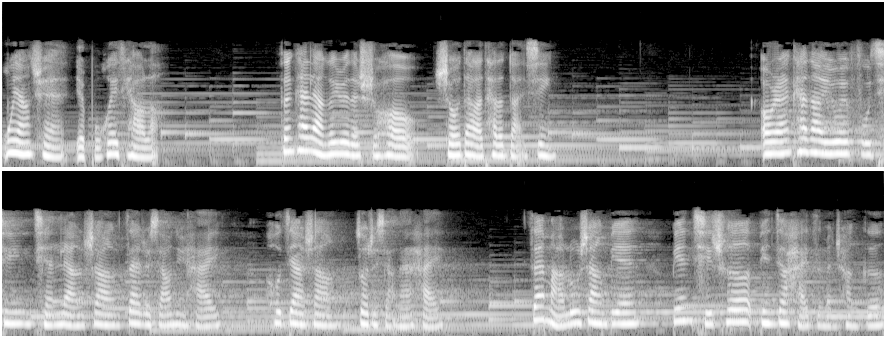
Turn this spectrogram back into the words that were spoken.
牧羊犬也不会跳了。分开两个月的时候，收到了他的短信。偶然看到一位父亲前梁上载着小女孩，后架上坐着小男孩，在马路上边边骑车边教孩子们唱歌。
